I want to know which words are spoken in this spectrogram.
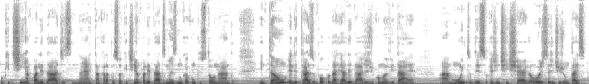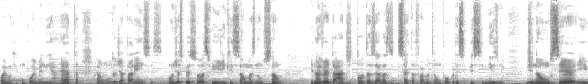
o que tinha qualidades, né? Então, aquela pessoa que tinha qualidades, mas nunca conquistou nada. Então, ele traz um pouco da realidade de como a vida é. Há muito disso que a gente enxerga hoje, se a gente juntar esse poema aqui com o poema em linha reta, é um mundo de aparências, onde as pessoas fingem que são, mas não são, e na verdade todas elas de certa forma têm um pouco desse pessimismo de não ser e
